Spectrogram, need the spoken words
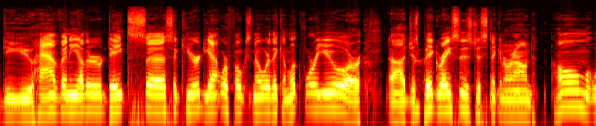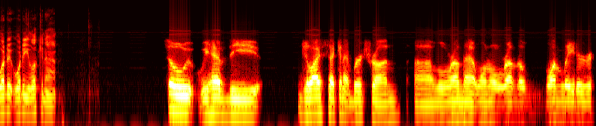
do you have any other dates uh, secured yet, where folks know where they can look for you, or uh, just big races, just sticking around home? What What are you looking at? So we have the July second at Birch Run. Uh, we'll run that one. We'll run the one later,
